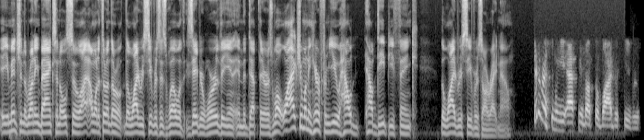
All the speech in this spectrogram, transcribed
You mentioned the running backs, and also I, I want to throw in the, the, wide receivers as well with Xavier Worthy in, in, the depth there as well. Well, I actually want to hear from you how how deep you think the wide receivers are right now. Interesting when you ask me about the wide receivers.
